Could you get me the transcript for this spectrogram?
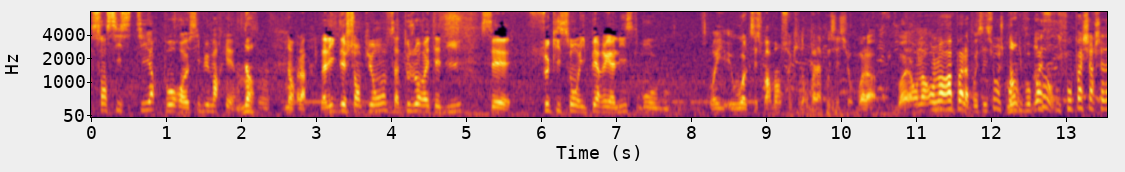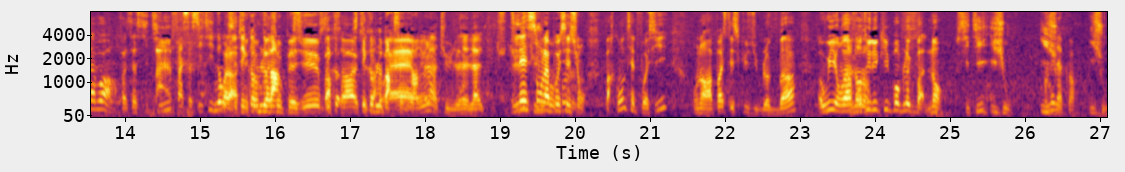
106 tirs pour 6 buts marqués. hein. Non, non. Voilà. La Ligue des Champions, ça a toujours été dit, c'est ceux qui sont hyper réalistes vont au bout. Oui, ou accessoirement ceux qui n'ont pas la possession. Voilà. Ouais, on n'aura pas la possession je crois qu'il faut non, pas, non. il faut pas chercher à l'avoir face à City. Bah, face à City, non, Voilà, c'était comme, le Bar. PSG, Barça, C'était comme le Barça Ouais, de Guardiola. Tu, Laissons la possession. Par contre, cette fois-ci, on n'aura pas cette excuse du bloc bas. Ah oui, on va Ah, affronter l'équipe au bloc bas. Non, City, il joue. Il joue. d'accord. Il joue.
